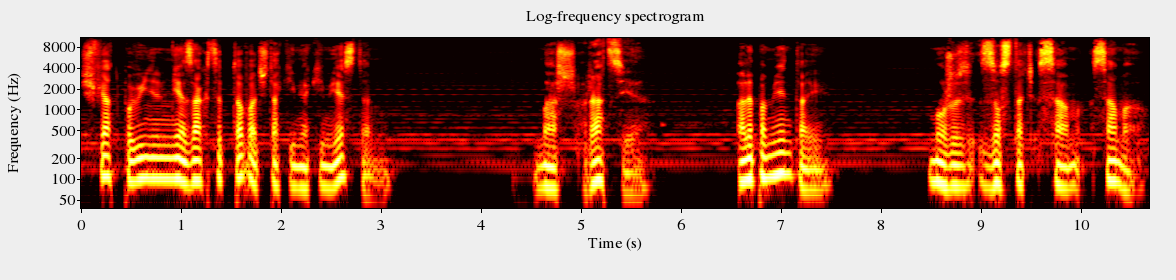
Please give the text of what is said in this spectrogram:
Świat powinien mnie zaakceptować takim, jakim jestem. Masz rację, ale pamiętaj, możesz zostać sam, sama.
